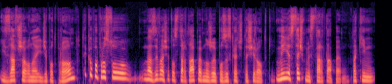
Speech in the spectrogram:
i zawsze ona idzie pod prąd, tylko po prostu nazywa się to startupem, no żeby pozyskać te środki. My jesteśmy startupem, takim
